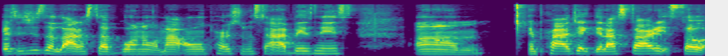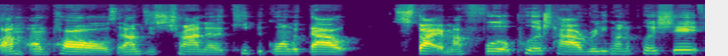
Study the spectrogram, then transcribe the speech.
There's just a lot of stuff going on with my own personal side business, um, and project that I started. So I'm on pause, and I'm just trying to keep it going without starting my full push. How I really want to push it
